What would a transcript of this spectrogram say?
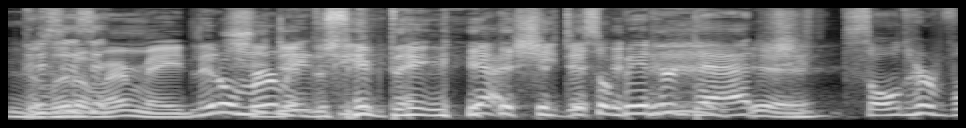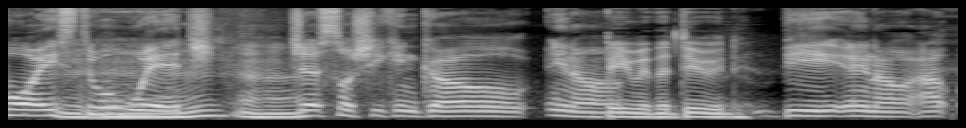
the this Little isn't- Mermaid. Little she Mermaid, did the she- same thing. yeah, she disobeyed her dad. Yeah. She sold her voice to a witch uh-huh. just so she can go, you know, be with a dude. be you know out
